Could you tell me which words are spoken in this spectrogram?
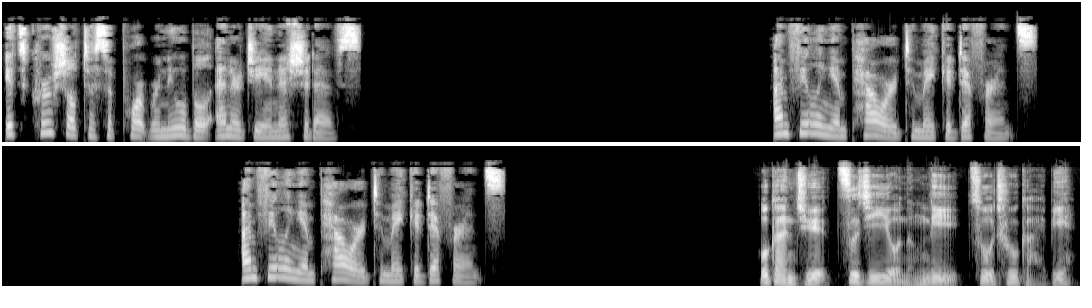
It's crucial to support renewable energy initiatives. I'm feeling empowered to make a difference. I'm feeling empowered to make a difference. 我感觉自己有能力做出改变。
